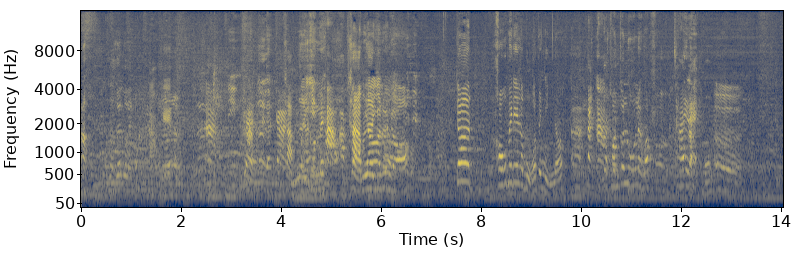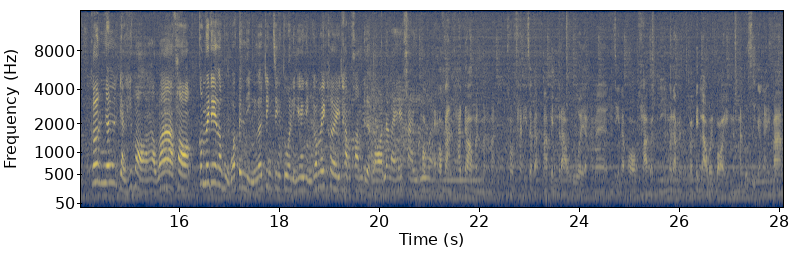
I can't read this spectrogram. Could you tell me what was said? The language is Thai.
อะเราเลือกเลยอ่าโอเคอะหนิงถามเลยละกันถามเลยยิ้มไหมข่าวอักษรถามเลยยิ้มเลเลยเนาะก็เขาก็ไม่ได้ระบุว่าเป็นหนิงเนาะอะแต่แต่คนก็รู้เลยว่าใช่แหละ เออ ก็นั่นอย่างที่บอกอะค่ะว่าพอก็ไม่ได้ระบุว่าเป็นหนิงแล้วจริง ๆ ตัวหนิงเองหนิงก็ไม่เคยทำความเดือดร้อนอะไรให้ใครพอด้วยพอการคาดเดามันมันมันค่อนข้างที่จะแบบมาเป็นเราด้วยอะค่ะแม่จริงๆแล้วพอข่าวแบบนี้มันมันมันเป็นเราบ่อยๆมันมันรู้สึกยังไงบ้าง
